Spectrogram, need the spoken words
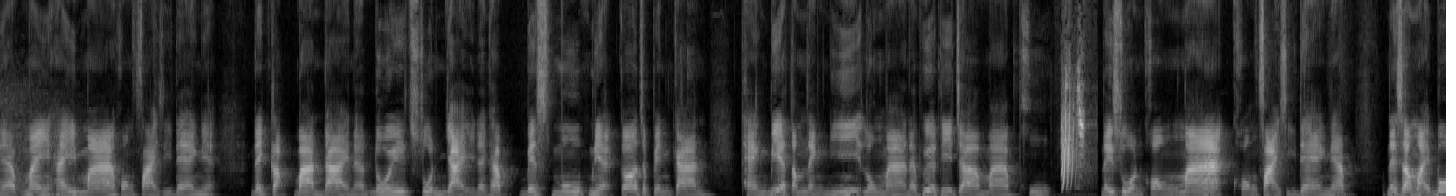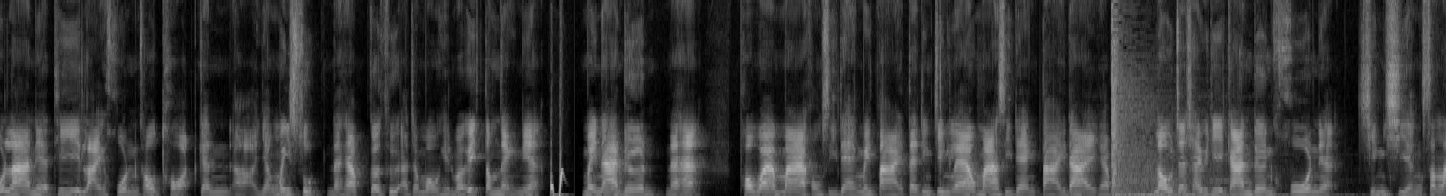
นะครับไม่ให้ม้าของฝ่ายสีแดงเนี่ยได้กลับบ้านได้นะ โดยส่วนใหญ่นะครับ best move เนี่ยก็จะเป็นการแทงเบี้ยตำแหน่งนี้ลงมานะเพื่อที่จะมาผูกในส่วนของม้าของฝ่ายสีแดงนะครับ ในสมัยโบราณเนี่ยที่หลายคนเขาถอดกันยังไม่สุดนะครับ ก็คืออาจจะมองเห็นว่าเอ้ตำแหน่งเนี้ย ไม่น่าเดินนะฮะเพราะว่าม้าของสีแดงไม่ตาย แต่จริง ๆ แล้วม้าสีแดงตายได้ครับ เราจะใช้วิธีการเดินโคนเนี่ยเฉียงเฉียงๆสไล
